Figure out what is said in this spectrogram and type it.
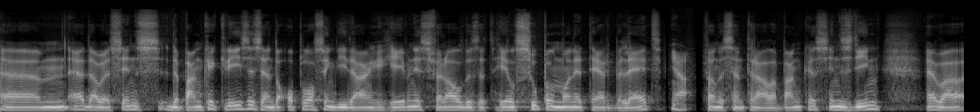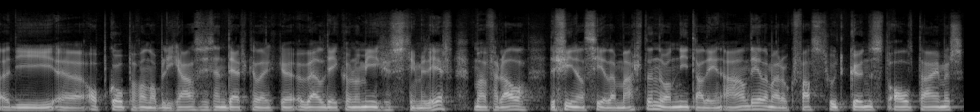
Um, hè, dat we sinds de bankencrisis en de oplossing die daaraan gegeven is, vooral dus het heel soepel monetair beleid ja. van de centrale banken sindsdien, waar die uh, opkopen van obligaties en dergelijke wel de economie gestimuleerd, maar vooral de financiële markten, want niet alleen aandelen, maar ook vastgoed, kunst, oldtimers.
